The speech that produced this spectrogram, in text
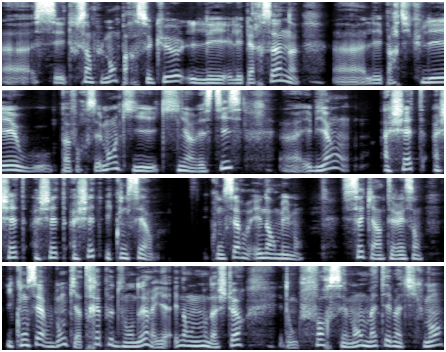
Euh, C'est tout simplement parce que les, personnes, euh, les particuliers ou pas forcément, qui, investissent, eh bien achètent, achètent, achètent, achètent et conservent. Ils conservent énormément. C'est ça qui est intéressant. Ils conservent donc, il y a très peu de vendeurs et il y a énormément d'acheteurs, et donc forcément, mathématiquement,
